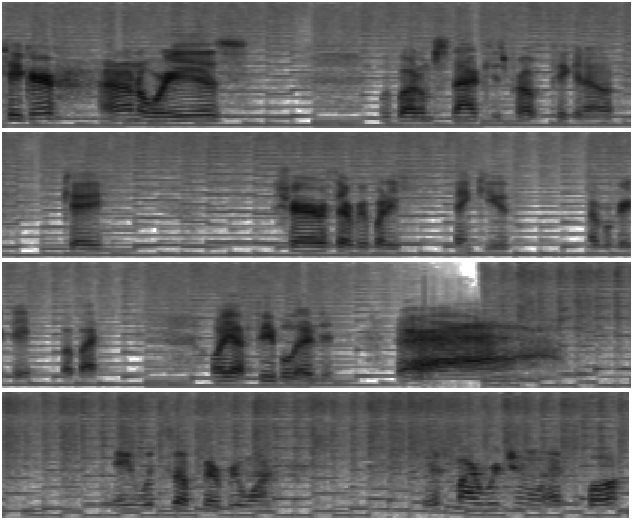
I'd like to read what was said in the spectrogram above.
Take her. I don't know where he is. We bought him snack. He's probably picking out. Okay. Share with everybody. Thank you. Have a great day. Bye bye. Oh yeah, feeble ended. Ah. Hey, what's up, everyone? There's my original Xbox,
